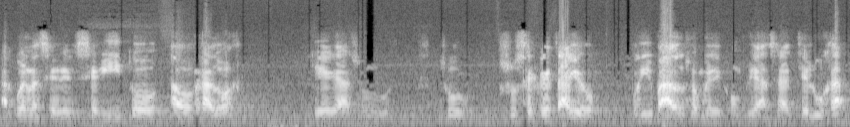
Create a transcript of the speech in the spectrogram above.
acuérdense del Cerito Ahorrador, que era su, su, secretario privado, su hombre de confianza, Cheluja,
